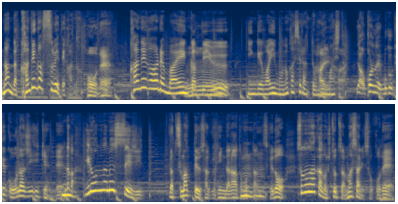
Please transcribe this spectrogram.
うん。なんだ金が全てかと。そうね。金があればええんかっていう人間はいいものかしらって思いました。はいはい。いやこれね僕結構同じ意見で、うん。なんかいろんなメッセージが詰まってる作品だなと思ったんですけど、その中の一つはまさにそこで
